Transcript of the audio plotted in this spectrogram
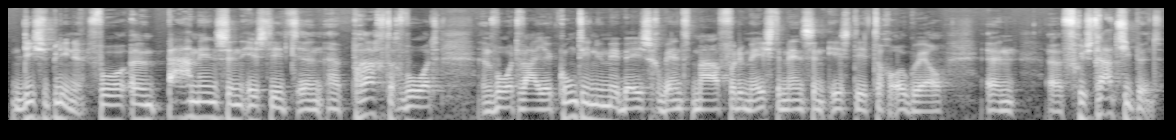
Discipline. Voor een paar mensen is dit een uh, prachtig woord. Een woord waar je continu mee bezig bent. Maar voor de meeste mensen is dit toch ook wel een uh, frustratiepunt.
